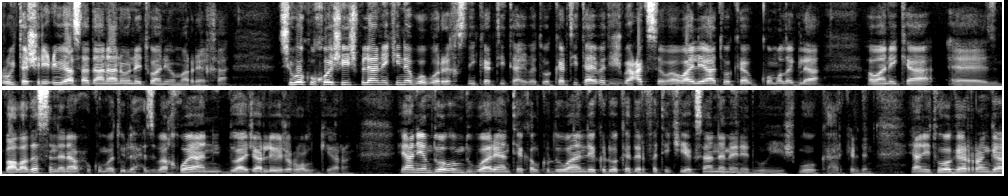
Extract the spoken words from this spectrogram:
ڕووی تەشریعی و یاسادانانەوە نەتوانێەوە مەڕێخە چ وەکو خۆش هیچ پلانێکی نەبووە بۆ ڕێخستنی کەرتی تایبەت و کەرتی تایبەتیش بەعکسەوە وای لە هاتووە کە کۆمەڵێک لە ئەوانەی کە باڵادەستن لە ناو حکوومەت و لە حزبە خۆیان دوجار لەوێژە ڕۆڵ بگێڕن یانی ئەم دوو ئەم دوو بوارەیان تێکەڵ کردووە وایان لێ کردووە کە دەرفەتێکی یەکسان نەمێنێت بۆ ئیش بۆ کارکردن یانی تۆ گەر ڕەنگە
